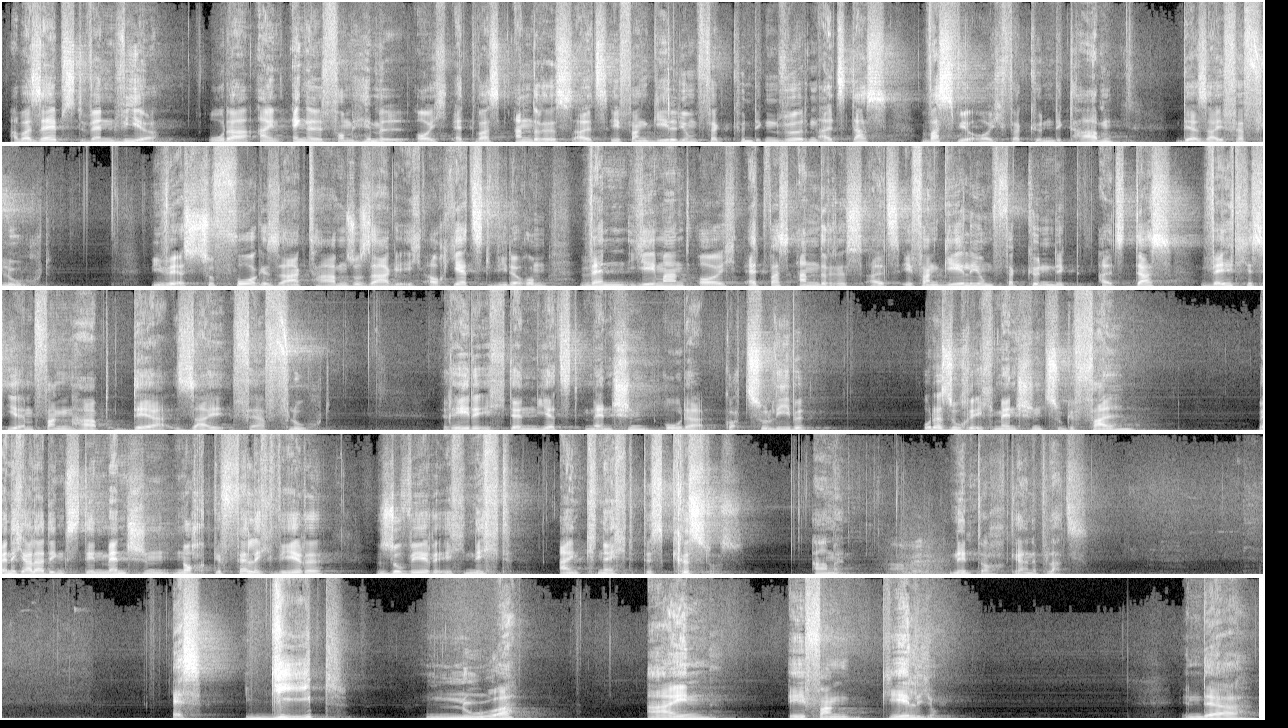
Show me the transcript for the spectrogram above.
Aber selbst wenn wir oder ein Engel vom Himmel euch etwas anderes als Evangelium verkündigen würden, als das, was wir euch verkündigt haben, der sei verflucht. Wie wir es zuvor gesagt haben, so sage ich auch jetzt wiederum, wenn jemand euch etwas anderes als Evangelium verkündigt, als das, welches ihr empfangen habt, der sei verflucht. Rede ich denn jetzt Menschen oder Gott zuliebe? Oder suche ich Menschen zu gefallen? Wenn ich allerdings den Menschen noch gefällig wäre, so wäre ich nicht ein Knecht des Christus. Amen. Amen. Nehmt doch gerne Platz. Es gibt nur ein Evangelium. Evangelium. In der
